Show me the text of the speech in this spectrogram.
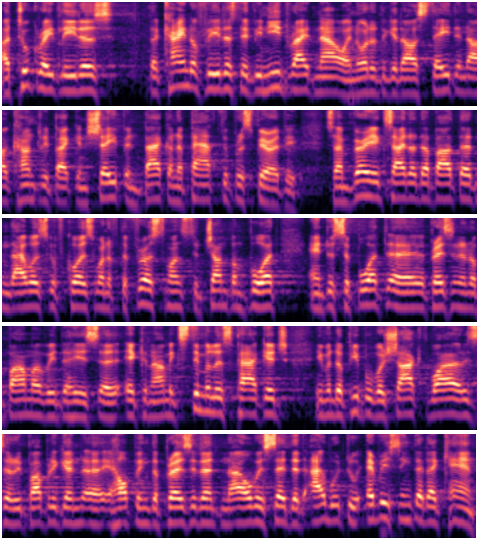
are two great leaders the kind of leaders that we need right now in order to get our state and our country back in shape and back on a path to prosperity. So I'm very excited about that. And I was, of course, one of the first ones to jump on board and to support uh, President Obama with his uh, economic stimulus package, even though people were shocked, why is a Republican uh, helping the president? And I always said that I would do everything that I can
